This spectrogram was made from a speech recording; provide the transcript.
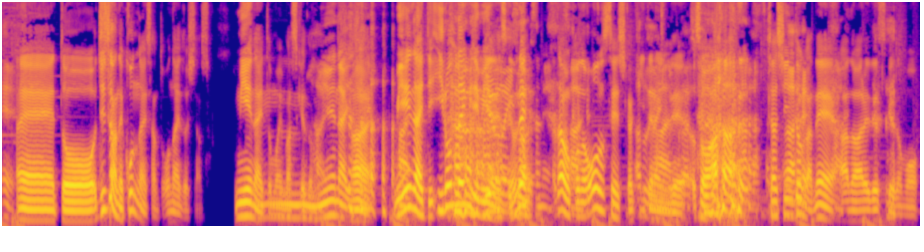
ええっ、と、実はね、今内さんと同い年なんですよ。見えないと思いますけども。見えない。はい。見えないっていろんな意味で見えないですけどね ね。多分この音声しか聞いてないんで、はいそう、は写真とかね、はいあの、あれですけども。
